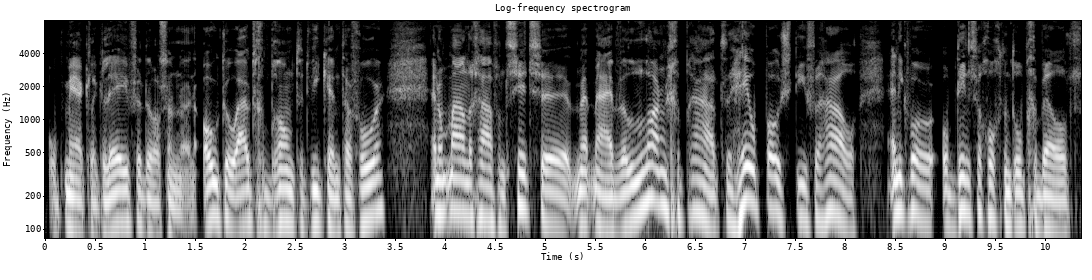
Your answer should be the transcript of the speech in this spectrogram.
opmerkelijk leven. Er was een, een auto uitgebrand het weekend daarvoor. En op maandagavond zit ze met mij. Hebben we lang gepraat. Heel positief verhaal. En ik word op dinsdagochtend opgebeld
